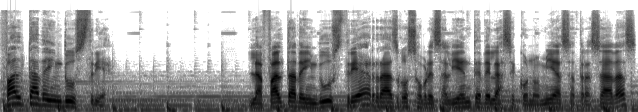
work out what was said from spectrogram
Falta de industria. La falta de industria, rasgo sobresaliente de las economías atrasadas,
